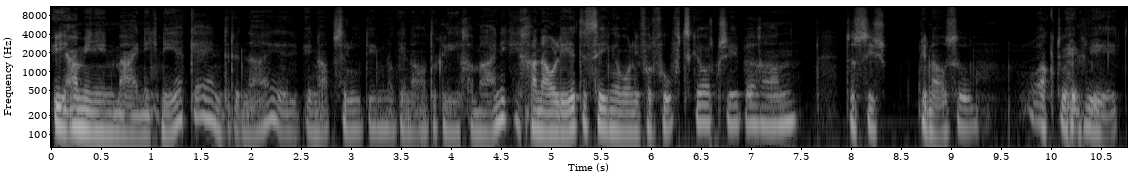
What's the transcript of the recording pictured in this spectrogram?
ich habe meine Meinung nie geändert. Nein, ich bin absolut immer noch genau der gleichen Meinung. Ich kann auch Lieder singen, die ich vor 50 Jahren geschrieben habe. Das ist genauso aktuell wie jetzt.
